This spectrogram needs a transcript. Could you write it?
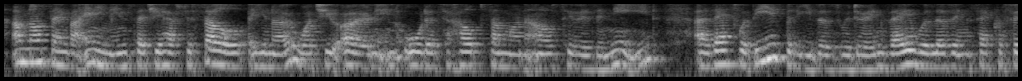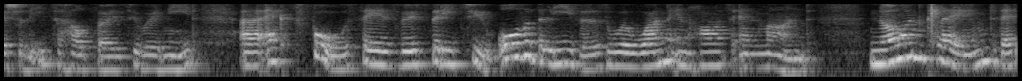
I'm not saying by any means that you have to sell you know what you own in order to help someone else who is in need. Uh, that's what these believers were doing. They were living sacrificially to help those who were in need. Uh, Acts 4 says, verse 32 All the believers were one in heart and mind. No one claimed that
